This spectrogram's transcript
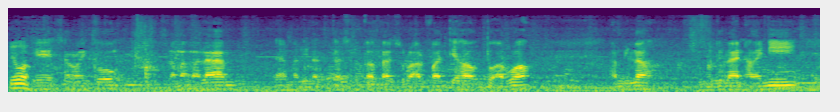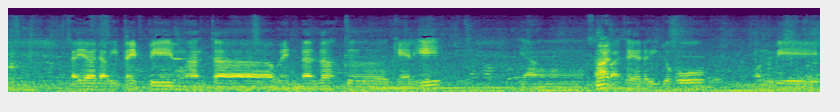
Ya. Okey, Assalamualaikum. Selamat malam. Dan marilah kita serukakan surah Al-Fatihah untuk arwah. Alhamdulillah, kebetulan hari ini saya dari Taipei menghantar wen jenazah ke KLA yang sahabat saya dari Johor mau lebih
